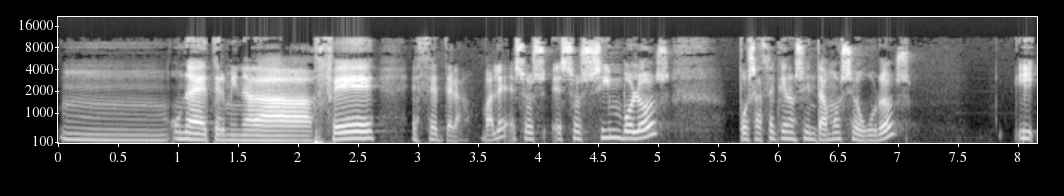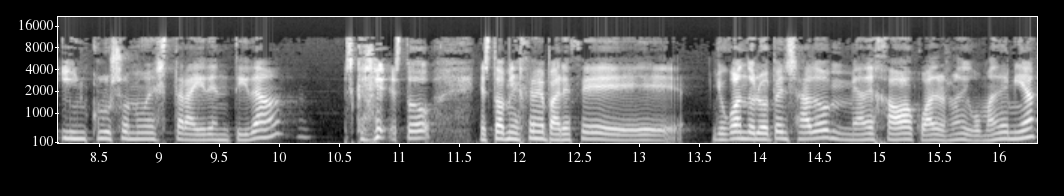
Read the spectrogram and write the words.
mm, una determinada fe, etcétera, ¿vale? Esos, esos símbolos pues hace que nos sintamos seguros e incluso nuestra identidad es que esto esto a mí es que me parece yo cuando lo he pensado me ha dejado a cuadros no digo madre mía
